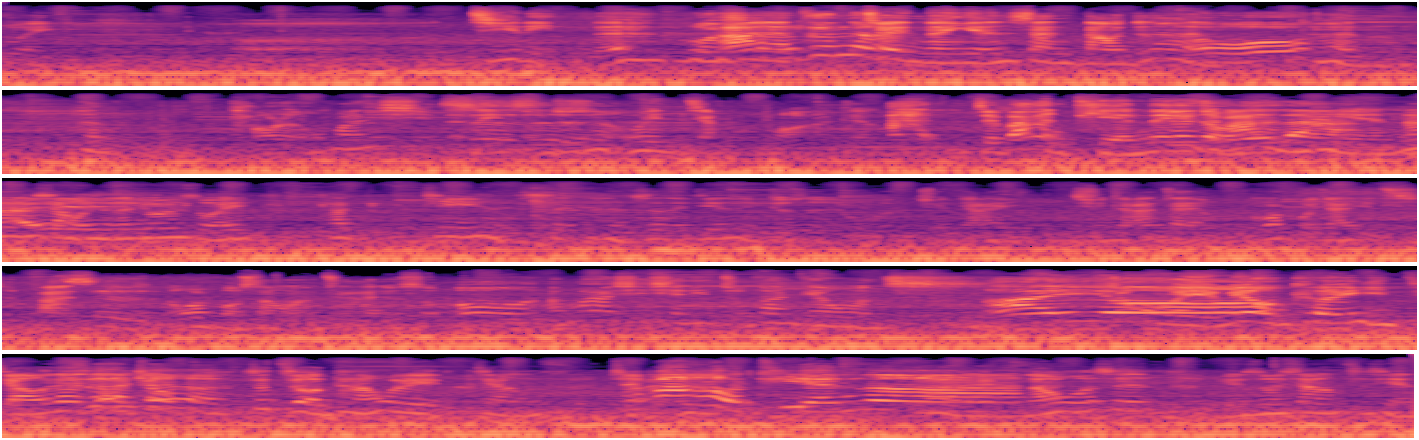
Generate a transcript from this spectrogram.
最呃机灵的，或是真的最能言善道，就是很很。讨人欢喜的那种，就是很会讲话这样，啊，嘴巴很甜那种，对嘴巴很甜。那像我现在就会说，哎，他记忆很深很深的一件事情，就是我们全家全家在外婆家一起吃饭，是外婆上完菜，他就说，哦，阿妈谢谢你煮饭给我们吃。哎呦，我们也没有刻意教，但是他就 就只有他会这样子，嘴巴好甜呢。对，然后我是比如说像之前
